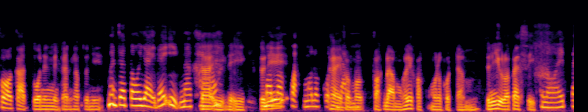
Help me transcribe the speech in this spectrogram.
ฟอกอากาศตัวหนึ่งเหมือนกันครับ ตัวนี้มันจะโตใหญ่ได้อีกนะคะได้อีกได้อีก ตัวมนี้รกตมรกตใช่ฝักดำฝักดำเขาเรียกฝักมรกตดำตัวนี้อยู่ร้อยแปดสิบร้อยแป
